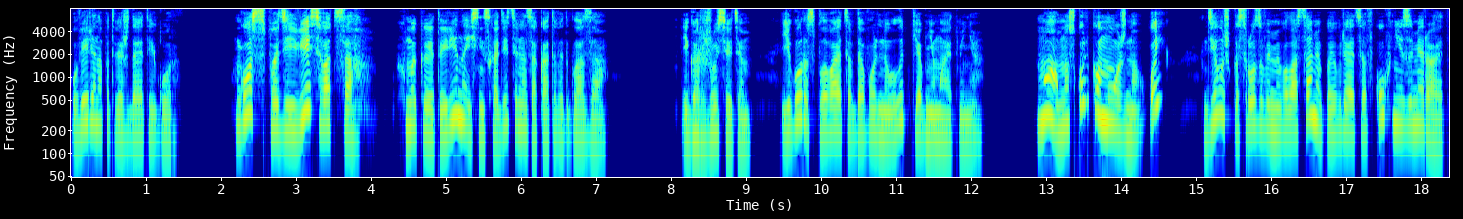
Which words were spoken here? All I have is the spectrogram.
уверенно подтверждает Егор. Господи, весь в отца! Хмыкает Ирина и снисходительно закатывает глаза. И горжусь этим. Егор расплывается в довольной улыбке и обнимает меня. «Мам, ну сколько можно? Ой!» Девушка с розовыми волосами появляется в кухне и замирает,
